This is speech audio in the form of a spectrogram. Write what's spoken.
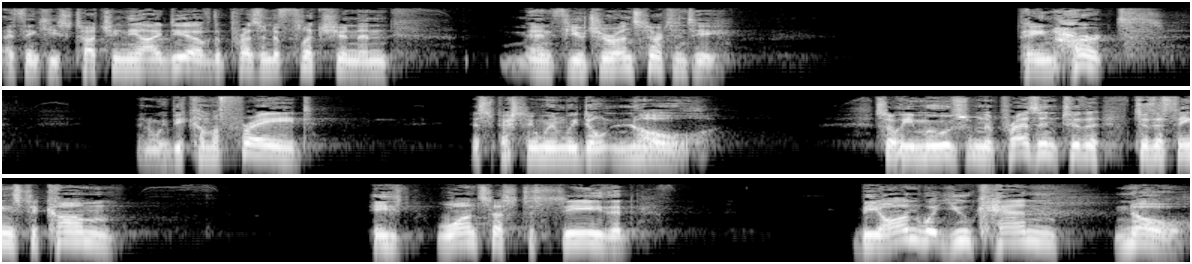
I think he's touching the idea of the present affliction and, and future uncertainty. Pain hurts, and we become afraid, especially when we don't know. So he moves from the present to the, to the things to come. He wants us to see that beyond what you can know,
